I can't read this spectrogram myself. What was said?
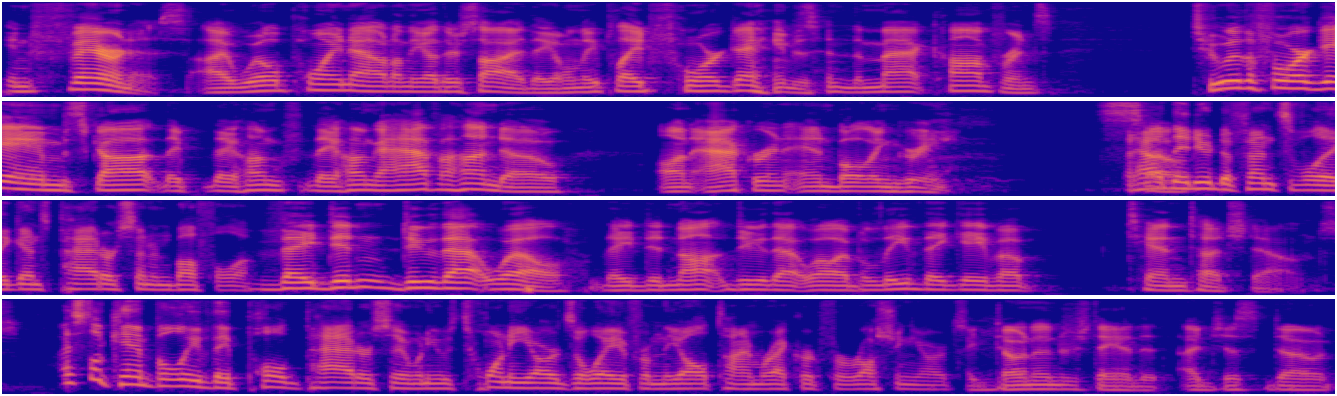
in fairness, I will point out on the other side they only played four games in the MAC conference. Two of the four games, Scott, they they hung they hung a half a hundo on Akron and Bowling Green. But how'd they do defensively against Patterson and Buffalo? They didn't do that well. They did not do that well. I believe they gave up 10 touchdowns. I still can't believe they pulled Patterson when he was 20 yards away from the all-time record for rushing yards. I don't understand it. I just don't.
